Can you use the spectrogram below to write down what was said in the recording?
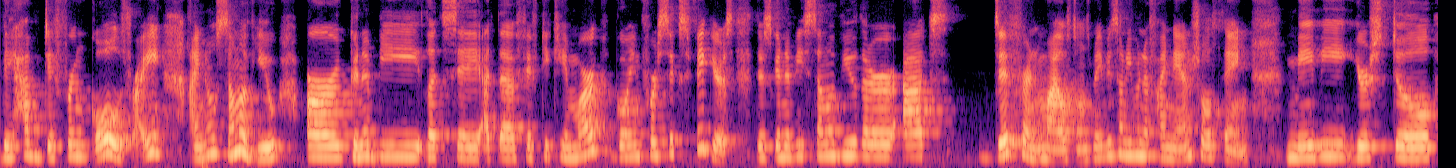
They have different goals, right? I know some of you are going to be, let's say, at the 50K mark going for six figures. There's going to be some of you that are at different milestones. Maybe it's not even a financial thing. Maybe you're still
